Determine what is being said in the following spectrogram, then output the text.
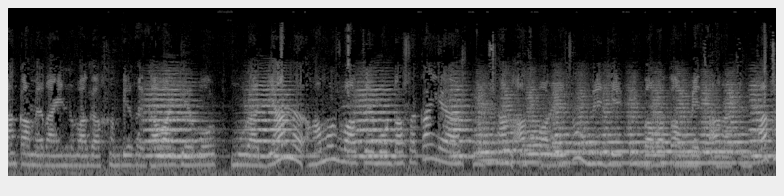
Պետական կամերային նվագախմբի ղեկավար Գևորգ Մուրադյանը համոզված է, որ դասական երաժշտության ասպարեզում մեր երկրի բավական մեծ առաջընթաց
